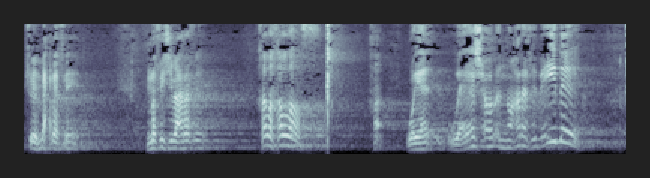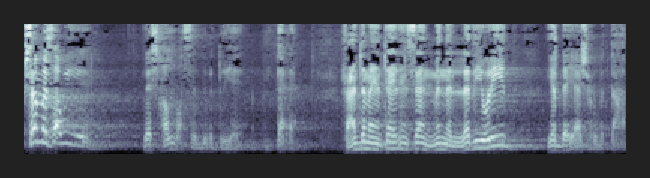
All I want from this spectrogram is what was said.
شو بعرفة؟ ما في شيء بعرفة؟ خلص خلص. ويشعر إنه عرفة بعيدة. شو مساوية؟ ليش خلص اللي بده إياه؟ انتهى. فعندما ينتهي الإنسان من الذي يريد يبدأ يشعر بالتعب.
